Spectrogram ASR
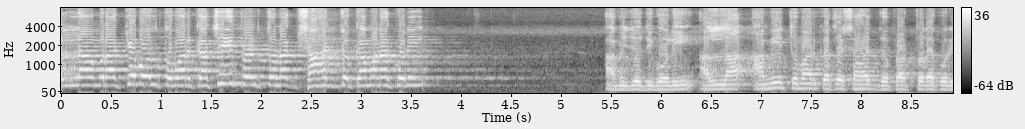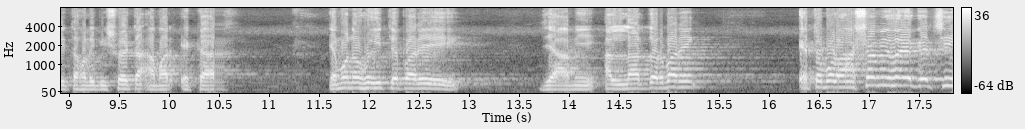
আল্লাহ আমরা কেবল তোমার কাছেই প্রার্থনা, সাহায্য কামনা করি। আমি যদি বলি, আল্লাহ, আমি তোমার কাছে সাহায্য প্রার্থনা করি, তাহলে বিষয়টা আমার একার। এমনও হইতে পারে যে আমি আল্লাহর দরবারে এত বড় আসামি হয়ে গেছি,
